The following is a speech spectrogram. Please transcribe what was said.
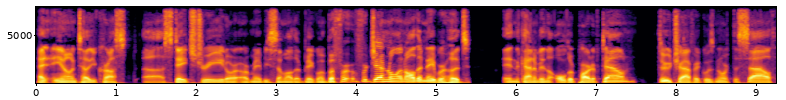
and you know until you cross uh, State Street or, or maybe some other big one. But for, for general in all the neighborhoods in the kind of in the older part of town, through traffic was north to south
